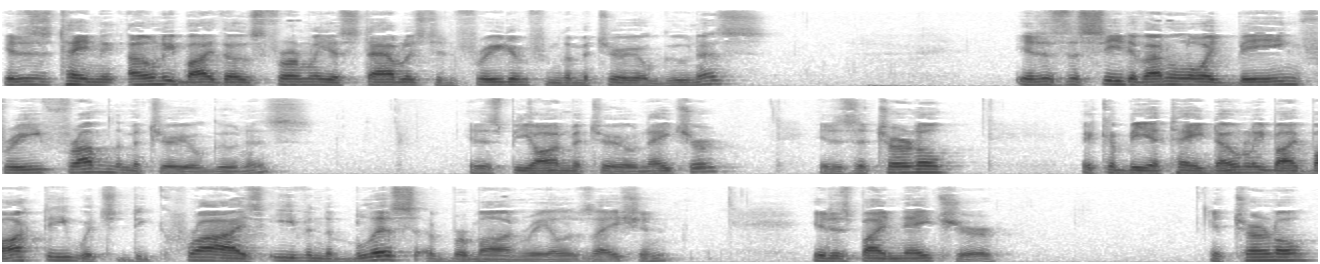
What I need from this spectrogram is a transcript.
it is attained only by those firmly established in freedom from the material gunas It is the seat of unalloyed being free from the material gunas. It is beyond material nature. It is eternal. It can be attained only by bhakti, which decries even the bliss of Brahman realization. It is by nature eternal,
